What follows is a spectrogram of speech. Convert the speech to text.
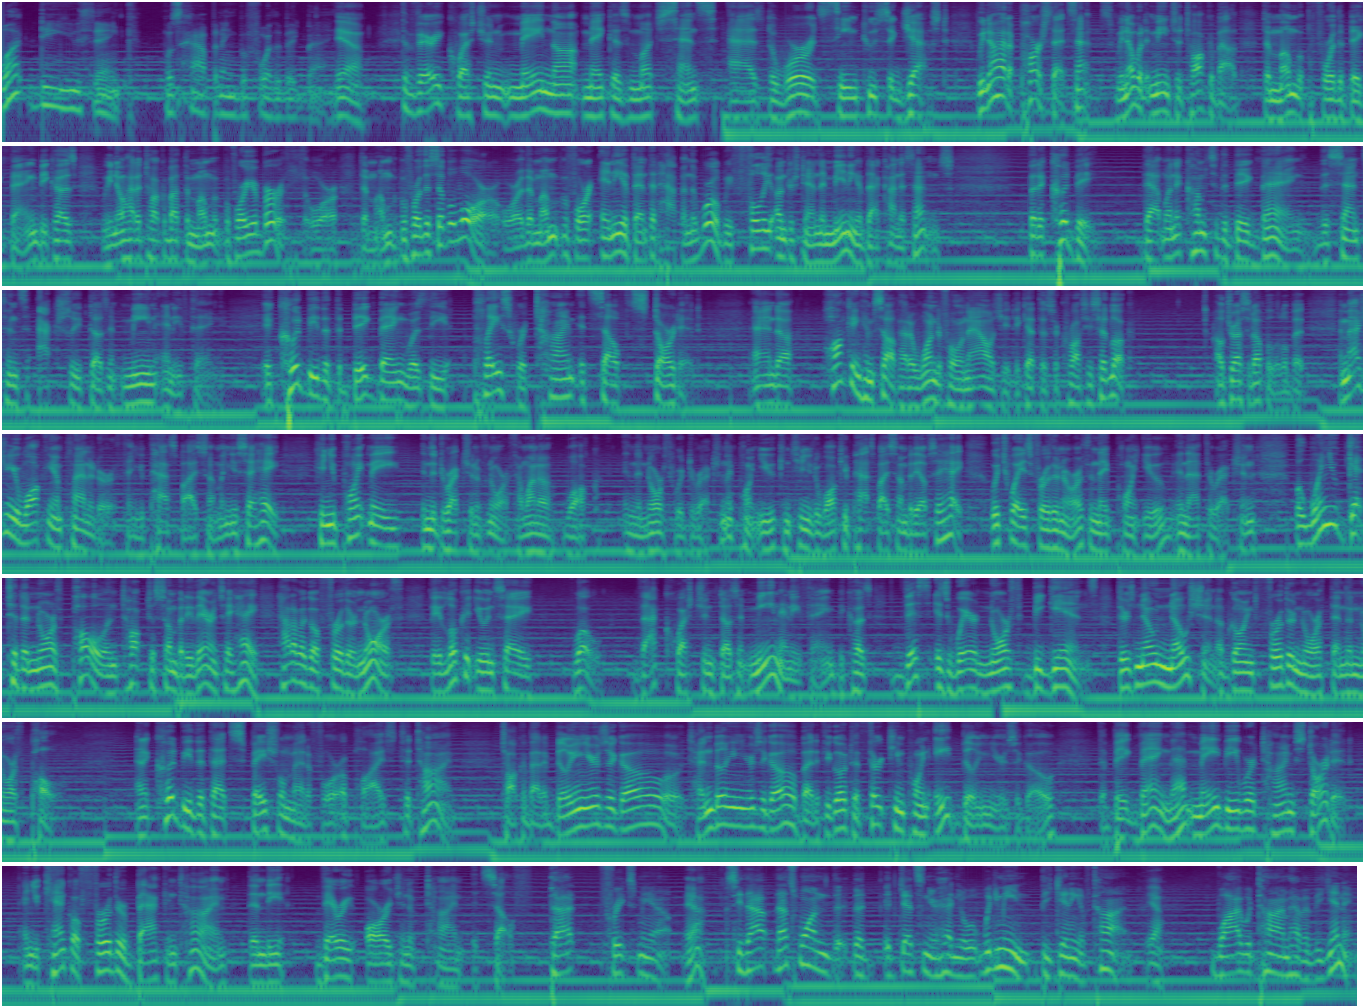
What do you think was happening before the Big Bang? Yeah. The very question may not make as much sense as the words seem to suggest. We know how to parse that sentence. We know what it means to talk about the moment before the Big Bang because we know how to talk about the moment before your birth, or the moment before the Civil War, or the moment before any event that happened in the world. We fully understand the meaning of that kind of sentence. But it could be that when it comes to the Big Bang, the sentence actually doesn't mean anything. It could be that the Big Bang was the place where time itself started. And uh, Hawking himself had a wonderful analogy to get this across. He said, Look, I'll dress it up a little bit. Imagine you're walking on planet Earth and you pass by someone. You say, Hey, can you point me in the direction of north? I want to walk in the northward direction. They point you, continue to walk, you pass by somebody else, say, hey, which way is further north? And they point you in that direction. But when you get to the North Pole and talk to somebody there and say, hey, how do I go further north? They look at you and say, whoa, that question doesn't mean anything because this is where north begins. There's no notion of going further north than the North Pole. And it could be that that spatial metaphor applies to time talk about a billion years ago or 10 billion years ago, but if you go to 13.8 billion years ago, the Big Bang, that may be where time started. And you can't go further back in time than the very origin of time itself. That freaks me out. Yeah. See that that's one that, that it gets in your head. And you go, what do you mean beginning of time? Yeah. Why would time have a beginning?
